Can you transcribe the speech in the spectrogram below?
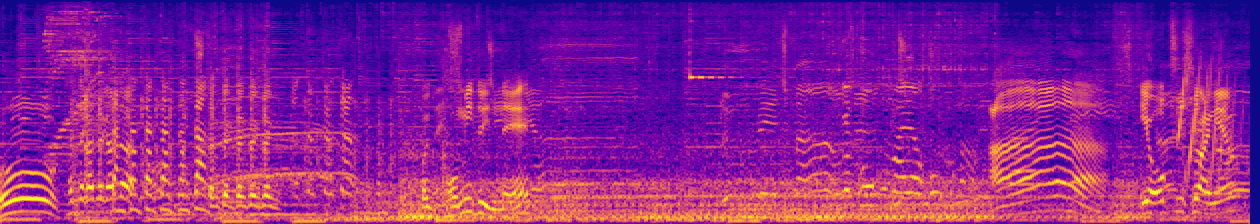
오, 간다, 간다, 간다. 땅땅땅땅땅. 땅땅땅땅땅. 거기 거미도 있네. 아, 이 옥수수 아니에요?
